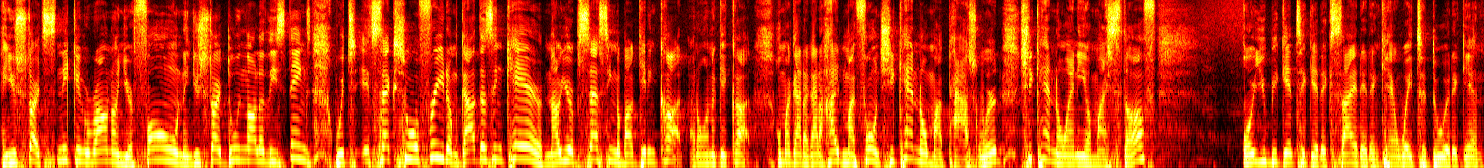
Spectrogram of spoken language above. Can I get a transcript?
and you start sneaking around on your phone and you start doing all of these things, which is sexual freedom. God doesn't care. Now you're obsessing about getting caught. I don't want to get caught. Oh my God, I got to hide my phone. She can't know my password. She can't know any of my stuff. Or you begin to get excited and can't wait to do it again.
